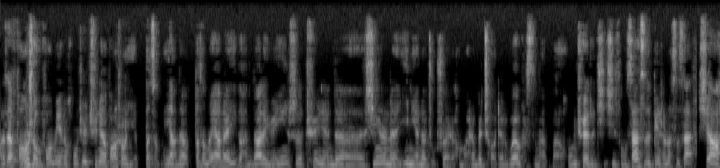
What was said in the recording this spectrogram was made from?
而在防守方面呢，红雀去年防守也不怎么样。那不怎么样的一个很大的原因是去年的新任的一年的主帅，然后马上被炒掉了。Wilkes 呢，把红雀的体系从三四变成了四三。像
